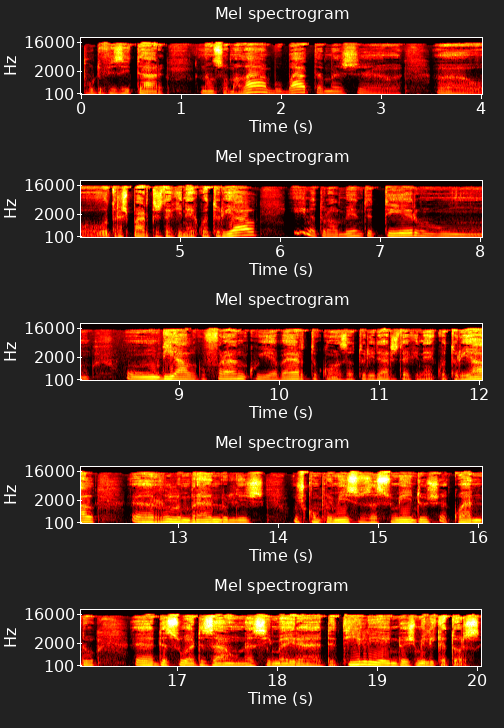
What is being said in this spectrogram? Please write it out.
pude visitar não só Malabo, Bata, mas uh, uh, outras partes da Guiné Equatorial e, naturalmente, ter um, um diálogo franco e aberto com as autoridades da Guiné Equatorial, uh, relembrando-lhes os compromissos assumidos quando da sua adesão na Cimeira de Tília em 2014.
